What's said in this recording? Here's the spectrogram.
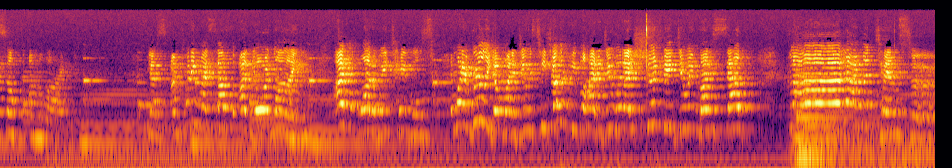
myself on the line. Yes, I'm putting myself on your line. I don't want to wait tables. And what I really don't want to do is teach other people how to do what I should be doing myself. God, I'm a dancer.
